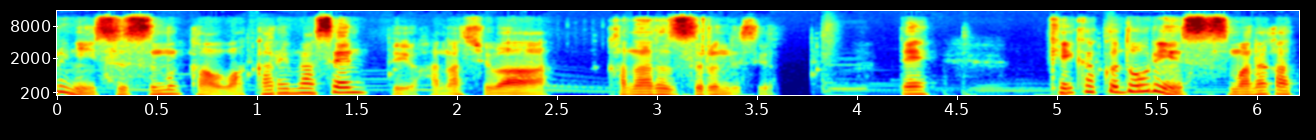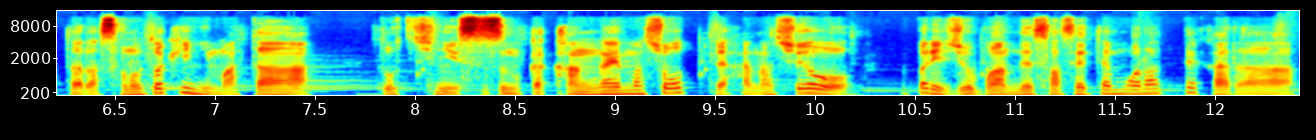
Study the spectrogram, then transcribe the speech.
りに進むか分かりませんっていう話は必ずするんですよ。で、計画通りに進まなかったら、その時にまたどっちに進むか考えましょうって話を、やっぱり序盤でさせてもらってから、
